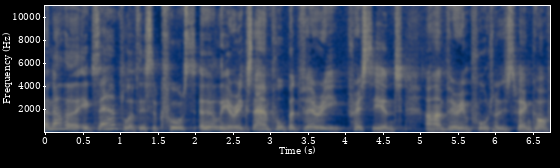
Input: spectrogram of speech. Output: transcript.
another example of this, of course, earlier example, but very prescient, um, very important, is Van Gogh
